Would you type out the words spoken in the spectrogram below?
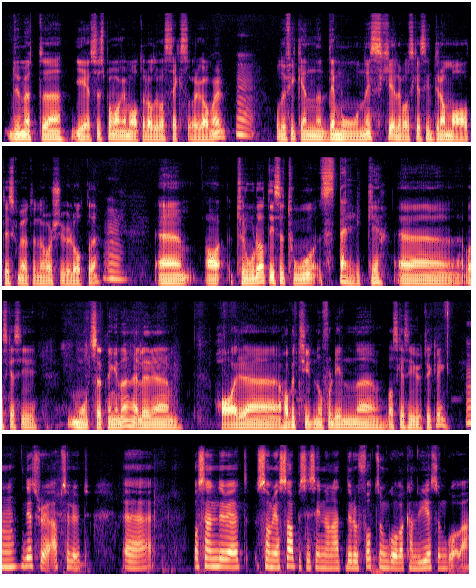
du mötte Jesus på många måter då du var sex år gammal. Mm. Och du fick en demonisk, eller vad ska jag säga, dramatisk möte när du var sju eller åtta. Mm. Eh, ja, tror du att dessa två starka, eh, vad ska jag säga, motsättningarna eller eh, har, eh, har betytt något för din, eh, vad ska jag säga, utveckling? Mm, det tror jag absolut. Eh, och sen du vet, som jag sa precis innan, att det du fått som gåva kan du ge som gåva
